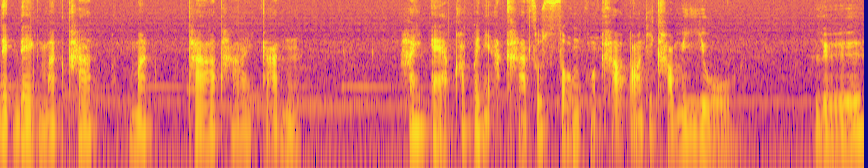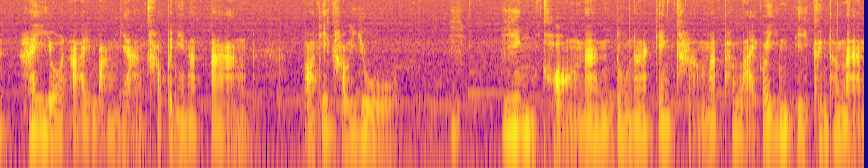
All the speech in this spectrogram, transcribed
เด็กๆมักทัดมักท้าทายกัน ให้แอบเข้าไปในอาคารสุดโทมของเขาตอนที่เขาไม่อยู่ หรือให้โยนอะไรบางอย่างเข้าไปในหน้าต่าง ตอนที่เขาอยู่ ยิ่งของนั่นดูน่าเกรงขามมากเท่าไหร่ก็ยิ่งดีขึ้นเท่านั้น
